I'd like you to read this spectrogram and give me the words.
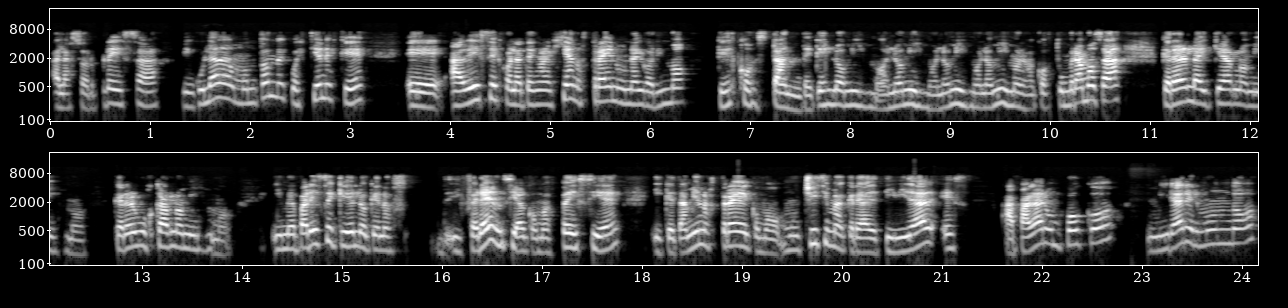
a la sorpresa, vinculada a un montón de cuestiones que eh, a veces con la tecnología nos traen un algoritmo que es constante, que es lo mismo, lo mismo, lo mismo, lo mismo. Nos acostumbramos a querer likear lo mismo, querer buscar lo mismo. Y me parece que lo que nos diferencia como especie y que también nos trae como muchísima creatividad es apagar un poco, mirar el mundo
